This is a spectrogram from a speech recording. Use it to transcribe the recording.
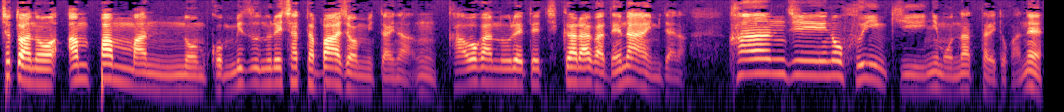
ちょっとあの、アンパンマンのこう水濡れちゃったバージョンみたいな、うん。顔が濡れて力が出ないみたいな感じの雰囲気にもなったりとかね。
